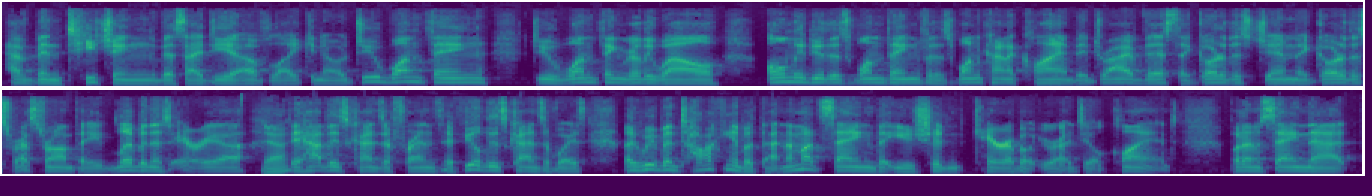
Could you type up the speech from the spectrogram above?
have been teaching this idea of like, you know, do one thing, do one thing really well, only do this one thing for this one kind of client. They drive this, they go to this gym, they go to this restaurant, they live in this area, yeah. they have these kinds of friends, they feel these kinds of ways. Like we've been talking about that. And I'm not saying that you shouldn't care about your ideal client, but I'm saying that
